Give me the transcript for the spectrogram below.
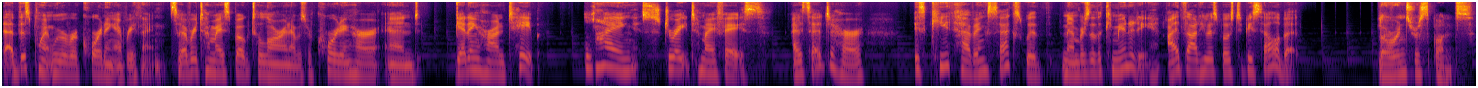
At this point, we were recording everything. So every time I spoke to Lauren, I was recording her and getting her on tape, lying straight to my face. I said to her, Is Keith having sex with members of the community? I thought he was supposed to be celibate. Lauren's response,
